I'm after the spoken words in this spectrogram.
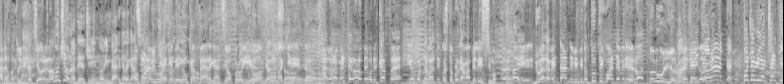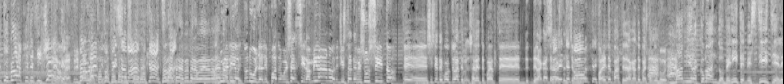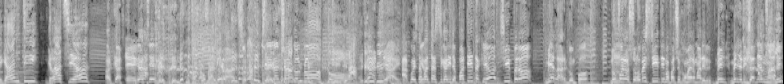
Ho fatto l'imitazione, no? Non c'è una vergine in Norimberga, ragazzi. Oppure mi Chi è che beve un caffè, ragazzi? Offro io. Andiamo alla lo so, macchinetta. io- Allora, mentre loro bevono il caffè, io porto avanti questo programma bellissimo. Che dura da vent'anni, vi invito tutti quanti a venire l'8 luglio, Ma lunedì. che ignorante! Potevi lanciarti il tuo blocco, deficiente! Eh, per un attimo pensavamo, cazzo! Lunedì avanti. 8 luglio all'ippodromo di San Siro a Milano, registratevi sul sito e se siete fortunati sarete parte de- della grande festa parte. Farete parte della grande festa con noi. Ma mi raccomando, venite vestiti eleganti. Grazie a. Al cazzo, eh, grazie. Ma come al cazzo? Stai lanciando il blocco! grazie Dai. a questa Gra- fantastica linea pateta che oggi però mi allargo un po'. Non Mm. farò solo vestiti, ma faccio come Armani, me- meglio di Gianni Armani.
